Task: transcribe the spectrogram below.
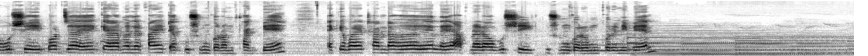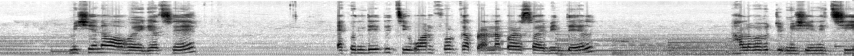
অবশ্যই এই পর্যায়ে ক্যারামেলের পানিটা কুসুম গরম থাকবে। একেবারে ঠান্ডা হয়ে গেলে আপনারা অবশ্যই কুসুম গরম করে নেবেন। মিশিয়ে নেওয়া হয়ে গেছে। এখন দিয়ে দিচ্ছি ওয়ান ফোর কাপ রান্না করা সয়াবিন তেল। ভালোভাবে একটু মিশিয়ে নিচ্ছি।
